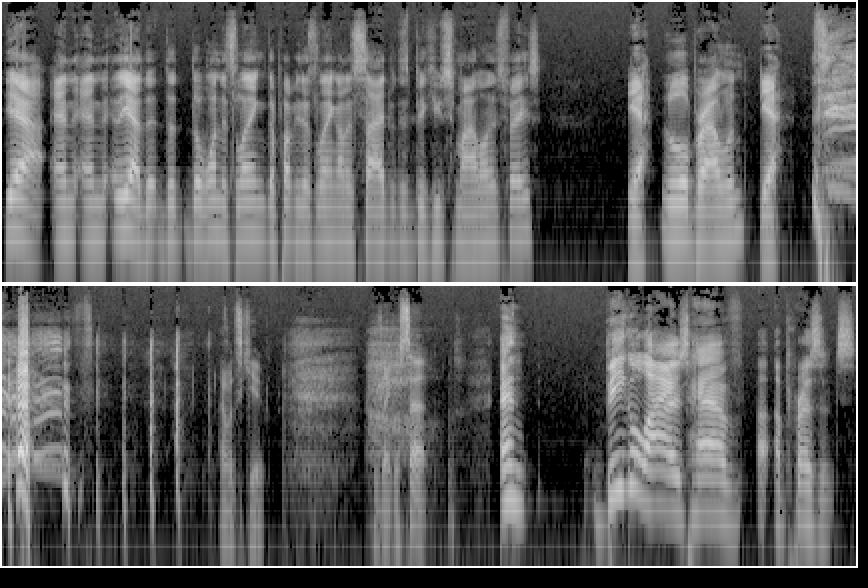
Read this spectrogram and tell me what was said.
Yeah, and and yeah, the, the the one that's laying, the puppy that's laying on his side with this big huge smile on his face, Yeah, the little brown one. yeah. that one's cute. He's like, "What's up?" And beagle eyes have a, a presence.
